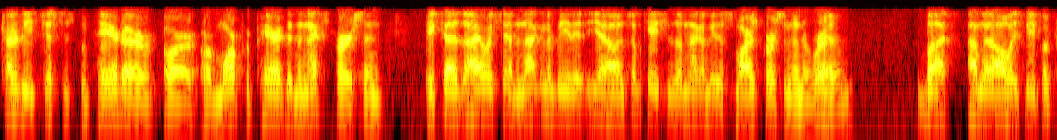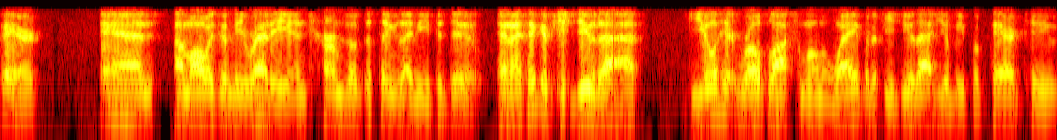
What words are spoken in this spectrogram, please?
try to be just as prepared or, or, or more prepared than the next person because I always say I'm not going to be the, you know, in some cases, I'm not going to be the smartest person in the room, but I'm going to always be prepared and I'm always going to be ready in terms of the things I need to do. And I think if you do that, you'll hit roadblocks along the way. But if you do that, you'll be prepared to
